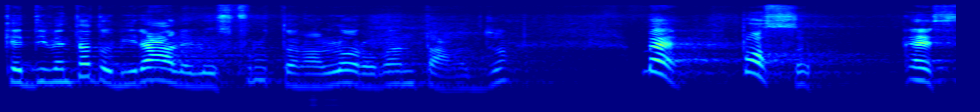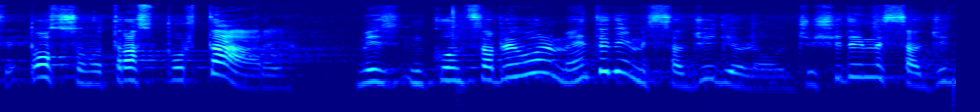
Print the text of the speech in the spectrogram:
che è diventato virale e lo sfruttano a loro vantaggio, beh, posso essere, possono trasportare inconsapevolmente dei messaggi ideologici, dei messaggi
